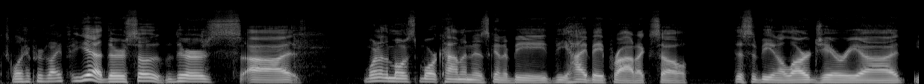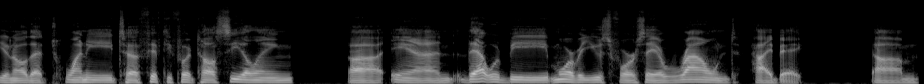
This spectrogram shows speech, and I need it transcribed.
explosion proof lights? Yeah, there's so there's uh, one of the most more common is going to be the high bay product. So this would be in a large area, you know, that 20 to 50 foot tall ceiling. Uh, and that would be more of a use for, say, a round high bay. Um,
